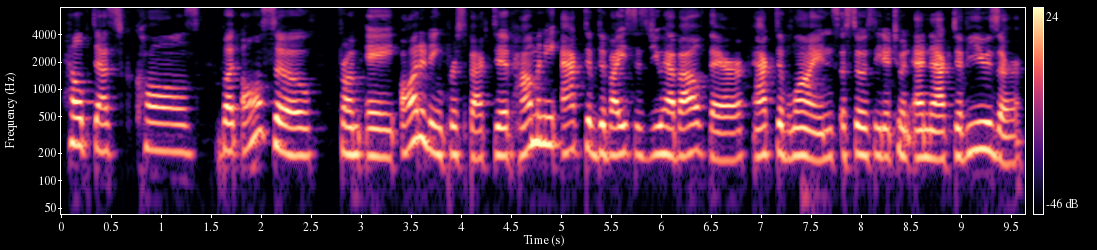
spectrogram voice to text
help desk calls, but also from a auditing perspective how many active devices do you have out there active lines associated to an inactive user?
